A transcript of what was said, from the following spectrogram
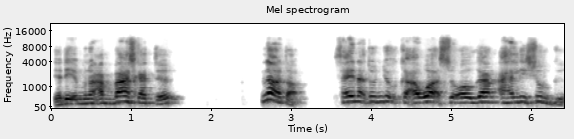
Jadi Ibnu Abbas kata nak tak saya nak tunjuk ke awak seorang ahli syurga.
